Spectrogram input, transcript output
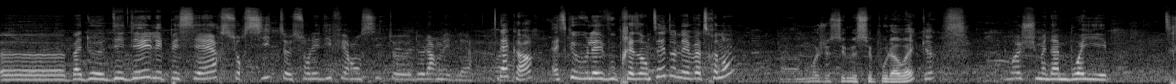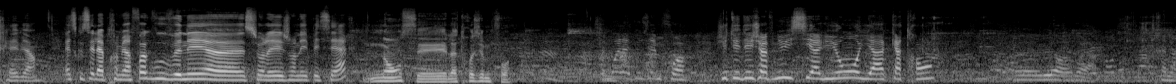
euh, bah, de- d'aider les PCR sur site, sur les différents sites de l'armée de l'air. D'accord. Est-ce que vous voulez vous présenter, donner votre nom? Euh, moi je suis Monsieur Poulawek. Moi je suis Madame Boyer. Très bien. Est-ce que c'est la première fois que vous venez euh, sur les journées PCR Non, c'est la troisième fois. C'est moi la deuxième fois. J'étais déjà venue ici à Lyon il y a 4 ans. Euh, là, voilà. Très bien.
